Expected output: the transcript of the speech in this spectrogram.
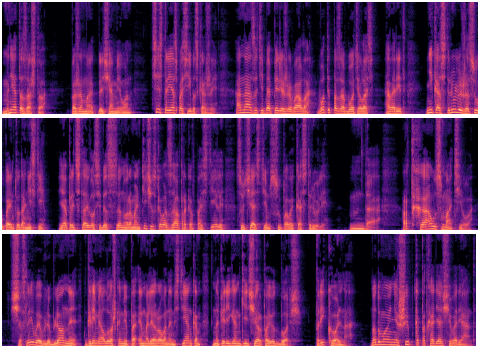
«Мне-то за что?» – пожимает плечами он. «Сестре спасибо скажи. Она за тебя переживала, вот и позаботилась. Говорит, не кастрюлю же супа им туда нести». Я представил себе сцену романтического завтрака в постели с участием суповой кастрюли. да, артхаус, мать его. Счастливые влюбленные, гремя ложками по эмалированным стенкам, на перегонки черпают борщ. Прикольно. Но, думаю, не шибко подходящий вариант.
